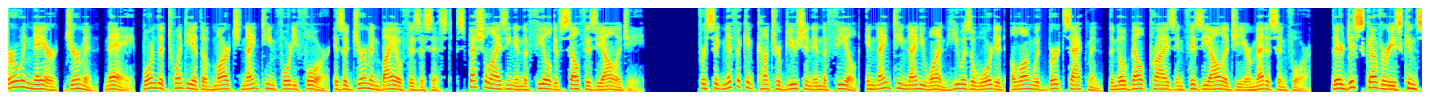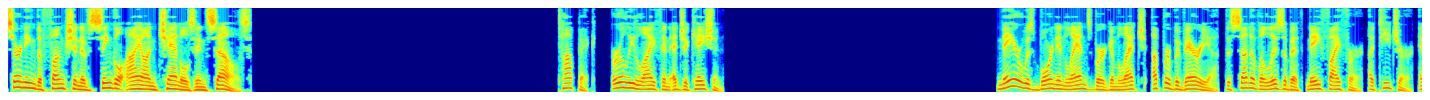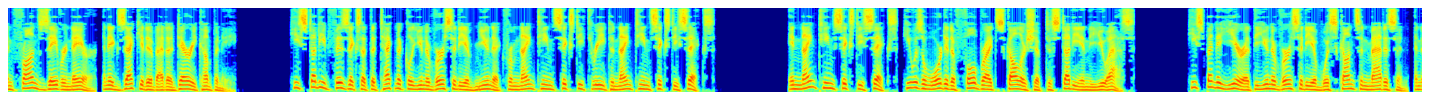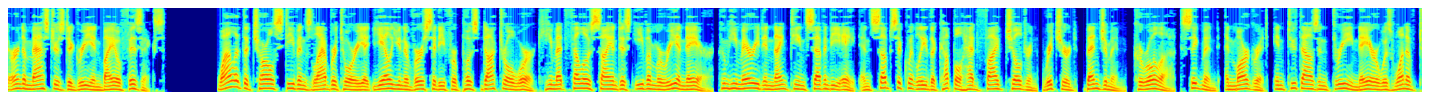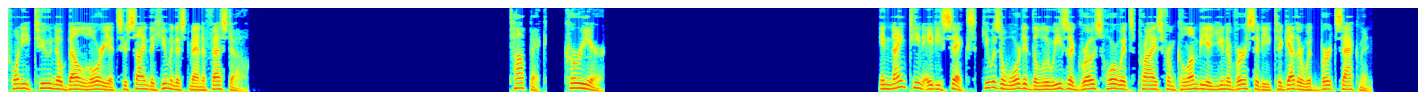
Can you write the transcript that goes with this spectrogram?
Erwin Neher, German, Ney, born 20 March 1944 is a German biophysicist, specializing in the field of cell physiology. For significant contribution in the field, in 1991 he was awarded, along with Bert Sakmann, the Nobel Prize in Physiology or Medicine for their discoveries concerning the function of single ion channels in cells. Early life and education Neher was born in Landsberg am Lech, Upper Bavaria, the son of Elisabeth née Pfeiffer, a teacher, and Franz Xaver Neher, an executive at a dairy company. He studied physics at the Technical University of Munich from 1963 to 1966. In 1966, he was awarded a Fulbright scholarship to study in the U.S. He spent a year at the University of Wisconsin-Madison, and earned a master's degree in biophysics. While at the Charles Stevens Laboratory at Yale University for postdoctoral work he met fellow scientist Eva Maria Neher, whom he married in 1978 and subsequently the couple had five children, Richard, Benjamin, Carola, Sigmund, and Margaret. In 2003 Neher was one of 22 Nobel laureates who signed the Humanist Manifesto. Career In 1986, he was awarded the Louisa Gross Horwitz Prize from Columbia University together with Bert Sakmann.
